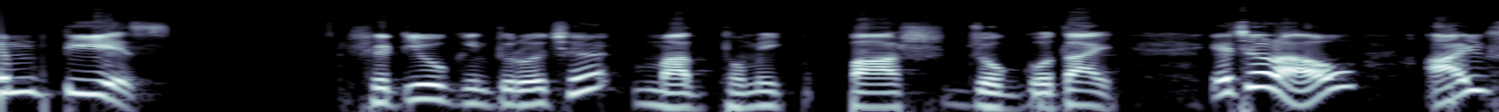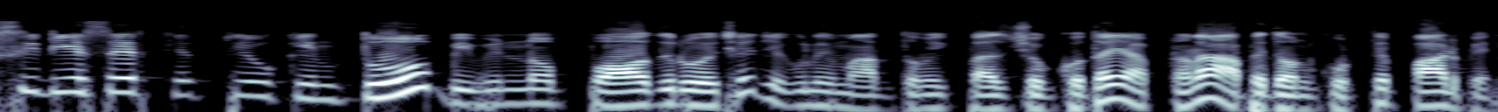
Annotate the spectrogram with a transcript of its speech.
MTS সেটিও কিন্তু রয়েছে মাধ্যমিক পাস যোগ্যতায়। এছাড়াও আইসিডিএস এর ক্ষেত্রেও কিন্তু বিভিন্ন পদ রয়েছে যেগুলি মাধ্যমিক পাস যোগ্যতায় আপনারা আবেদন করতে পারবেন।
